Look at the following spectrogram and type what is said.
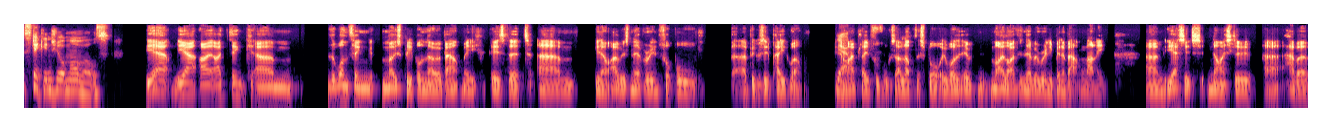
sticking to your morals? Yeah, yeah. I, I think um, the one thing most people know about me is that um, you know I was never in football uh, because it paid well. Yeah, know, I played football because I love the sport. It was it, my life has never really been about money. Um, yes, it's nice to uh, have a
